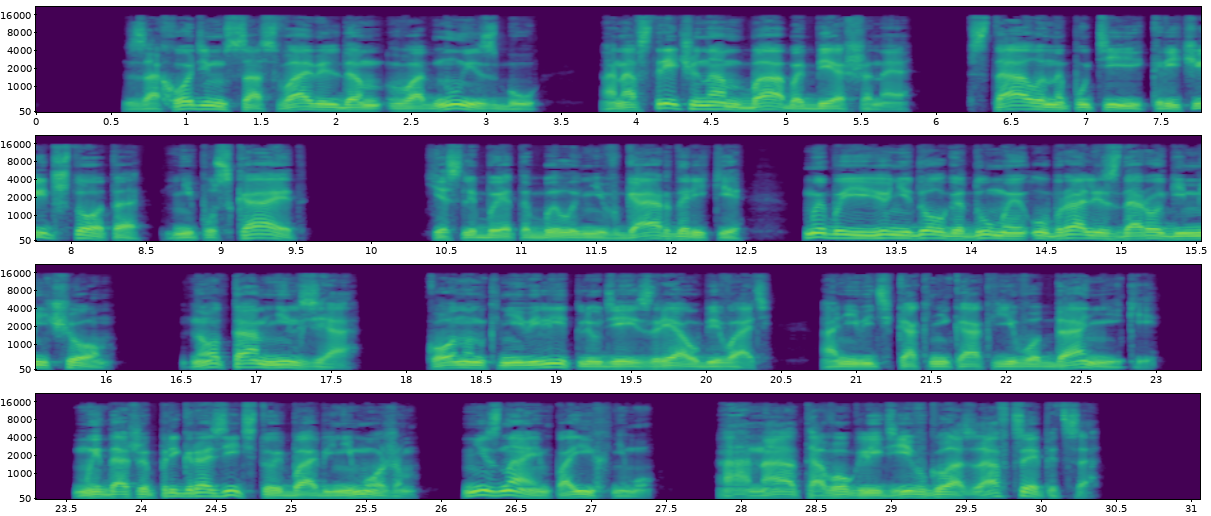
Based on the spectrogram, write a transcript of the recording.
Заходим со Свавельдом в одну избу, а навстречу нам баба бешеная. Встала на пути, кричит что-то, не пускает. Если бы это было не в Гардерике, мы бы ее, недолго думая, убрали с дороги мечом. Но там нельзя. Конунг не велит людей зря убивать. Они ведь как-никак его данники. Мы даже пригрозить той бабе не можем. Не знаем по-ихнему. А она, того гляди, в глаза вцепится.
